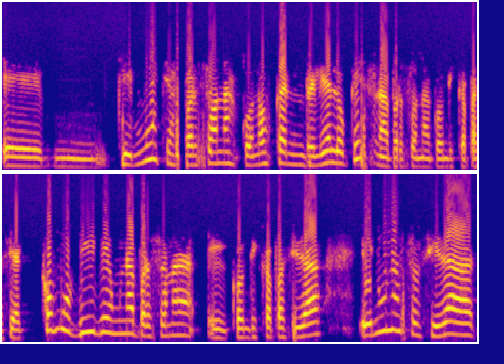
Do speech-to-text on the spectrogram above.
que muchas personas conozcan en realidad lo que es una persona con discapacidad, cómo vive una persona con discapacidad en una sociedad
